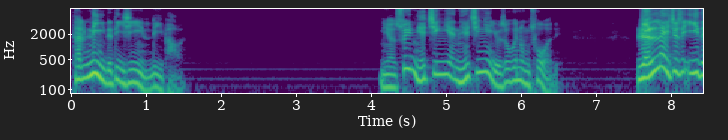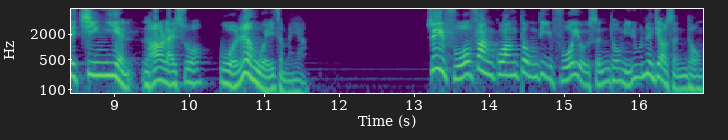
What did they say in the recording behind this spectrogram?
它逆的地心引力跑。你看，所以你的经验，你的经验有时候会弄错的。人类就是依的经验，然后来说，我认为怎么样？所以佛放光动地，佛有神通，你认为那叫神通？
